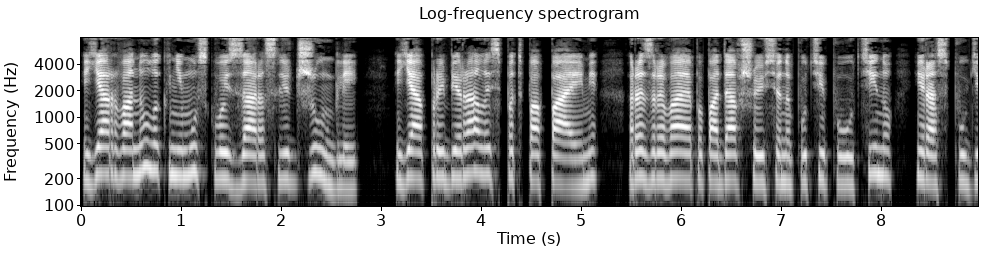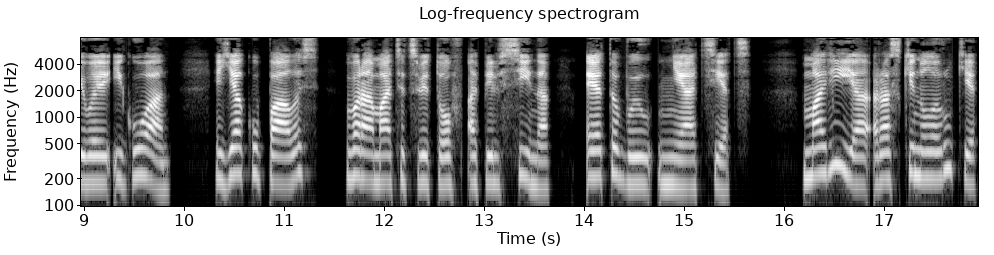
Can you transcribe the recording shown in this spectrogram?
Я рванула к нему сквозь заросли джунглей. Я пробиралась под попаями, разрывая попадавшуюся на пути паутину и распугивая игуан. Я купалась в аромате цветов апельсина — это был не отец. Мария раскинула руки,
